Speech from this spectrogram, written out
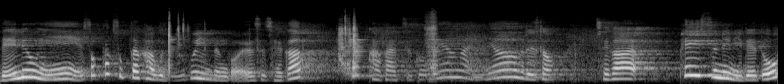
4명이 속닥속닥 하고 놀고 있는 거예요. 그래서 제가 꼭 가가지고 혜영 안녕. 그래서 제가 페이스는 이래도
